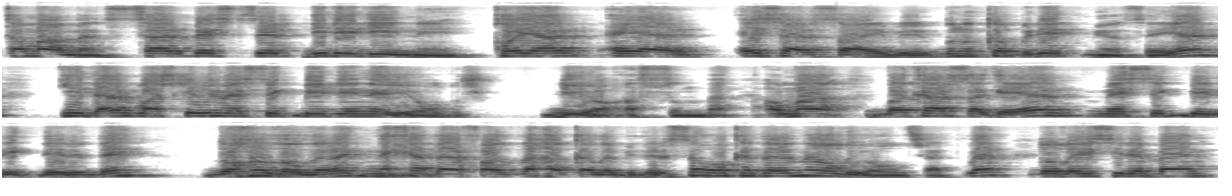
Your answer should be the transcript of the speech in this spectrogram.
tamamen serbesttir. Dilediğini koyar. Eğer eser sahibi bunu kabul etmiyorsa eğer gider başka bir meslek birliğine üye olur diyor aslında. Ama bakarsak eğer meslek birlikleri de doğal olarak ne kadar fazla hak alabilirse o kadarını alıyor olacaklar. Dolayısıyla ben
